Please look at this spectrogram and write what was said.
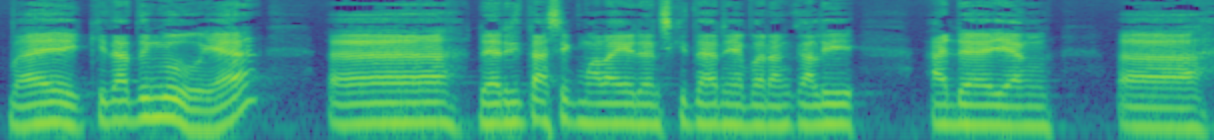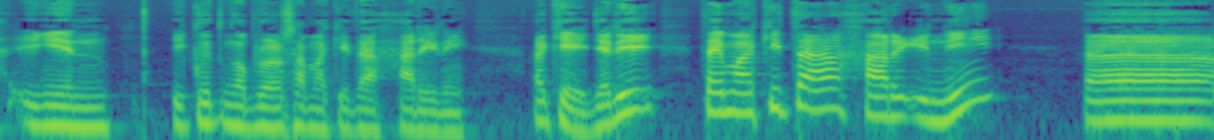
Baik, kita tunggu ya. Eh dari Tasikmalaya dan sekitarnya barangkali ada yang eh, ingin ikut ngobrol sama kita hari ini. Oke, jadi tema kita hari ini eh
